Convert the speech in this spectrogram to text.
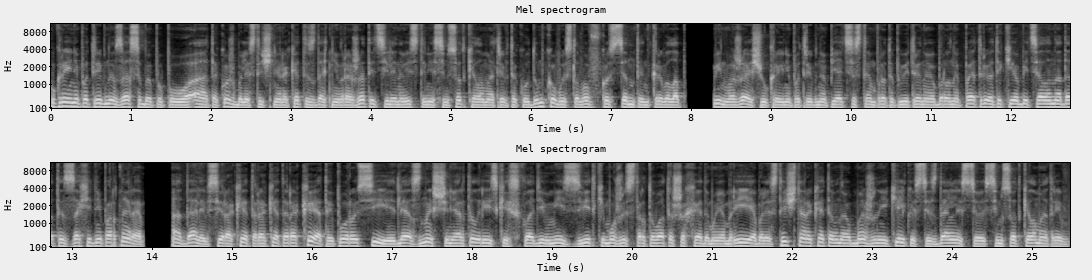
Україні потрібні засоби ППО, а також балістичні ракети здатні вражати цілі на відстані 700 кілометрів. Таку думку висловив Костянтин Криволап. Він вважає, що Україні потрібно 5 систем протиповітряної оборони Петріот, які обіцяли надати західні партнери. А далі всі ракети, ракети, ракети по Росії для знищення артилерійських складів місць, звідки можуть стартувати шахеди. Моя мрія, балістична ракета в необмеженій кількості з дальністю 700 кілометрів.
